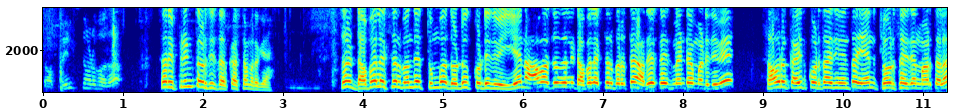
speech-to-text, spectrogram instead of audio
ಸೊ ಪ್ರಿಂಟ್ಸ್ ನೋಡ್ಬೋದು. ಸರ್ ಈ ಪ್ರಿಂಟ್ ತೋರಿಸಿ ಸರ್ ಕಸ್ಟಮರ್ಗೆ ಸರ್ ಡಬಲ್ ಎಕ್ಸ್ ಎಲ್ ಬಂದೆ ತುಂಬಾ ದೊಡ್ಡದು ಕೊಟ್ಟಿದೀವಿ. ಏನ್ ಆವಾಸದಲ್ಲಿ ಡಬಲ್ ಎಕ್ಸ್ ಎಲ್ ಬರುತ್ತೆ ಅದೇ ಸೈಜ್ ಮೇಂಟೈನ್ ಮಾಡಿದೀವಿ. ಸಾವಿರಕ್ಕೆ ಐದು ಕೊಡ್ತಾ ಇದೀವಿ ಅಂತ ಏನ್ ಚೋರ್ ಸೈಜ್ ಏನ್ ಮಾಡ್ತಾ ಇಲ್ಲ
